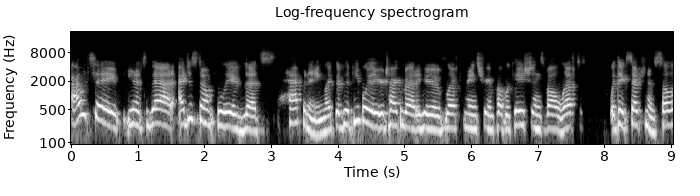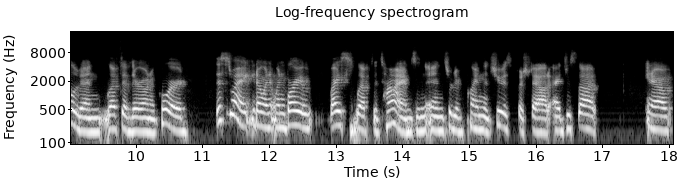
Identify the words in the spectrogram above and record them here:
I would say, you know, to that, I just don't believe that's happening. Like the, the people that you're talking about who have left mainstream publications have all left, with the exception of Sullivan, left of their own accord. This is why, you know, when, when Bari Weiss left the Times and, and sort of claimed that she was pushed out, I just thought, you know,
